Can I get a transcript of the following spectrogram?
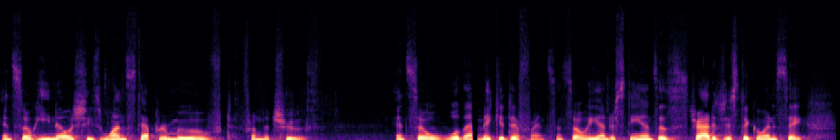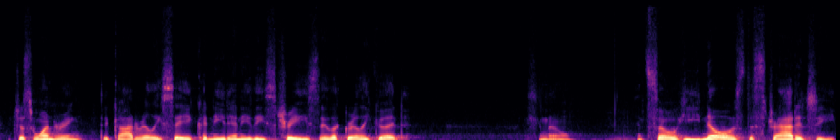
And so he knows she's one step removed from the truth. And so, will that make a difference? And so he understands as a strategist to go in and say, just wondering, did God really say you couldn't eat any of these trees? They look really good. You know? And so he knows the strategy.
